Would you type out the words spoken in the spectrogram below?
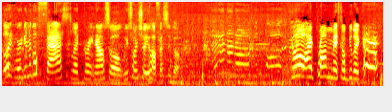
Like we're gonna go fast, like right now. So we just want to show you how fast we go. No, I promise. I'll be like. Ah.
